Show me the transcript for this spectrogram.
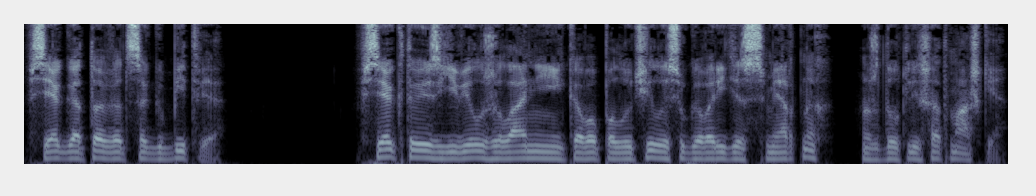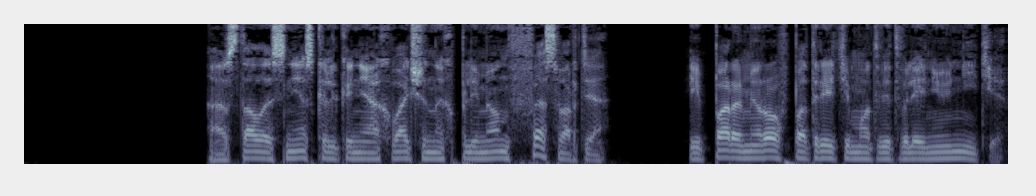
Все готовятся к битве. Все, кто изъявил желание и кого получилось уговорить из смертных, ждут лишь отмашки. Осталось несколько неохваченных племен в Фесварте и пара миров по третьему ответвлению нити.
